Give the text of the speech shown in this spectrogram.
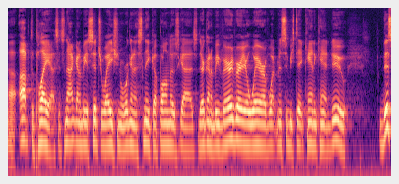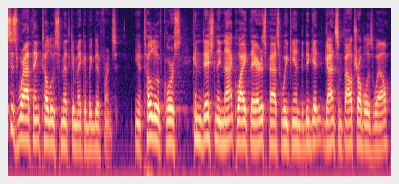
uh, up to play us. It's not going to be a situation where we're going to sneak up on those guys. They're going to be very, very aware of what Mississippi State can and can't do. This is where I think Tolu Smith can make a big difference. You know, Tolu, of course, conditioning not quite there this past weekend. Did get got in some foul trouble as well?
